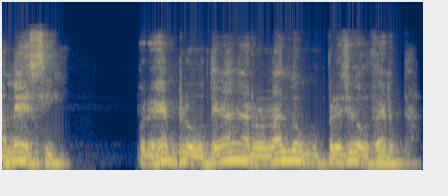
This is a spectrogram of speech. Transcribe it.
a, Messi, por ejemplo, o tengan a Ronaldo por precio de oferta,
